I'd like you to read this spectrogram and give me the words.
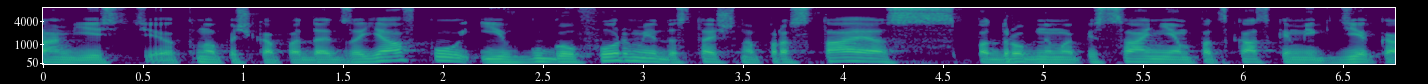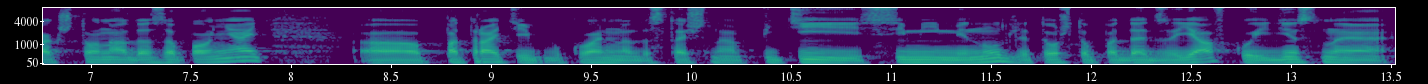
Там есть э, кнопочка «Подать заявку», и в Google форме достаточно простая, с подробным описанием, подсказками, где, как, что надо заполнять. Э, Потратить буквально достаточно 5-7 минут для того, чтобы подать заявку. Единственное,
